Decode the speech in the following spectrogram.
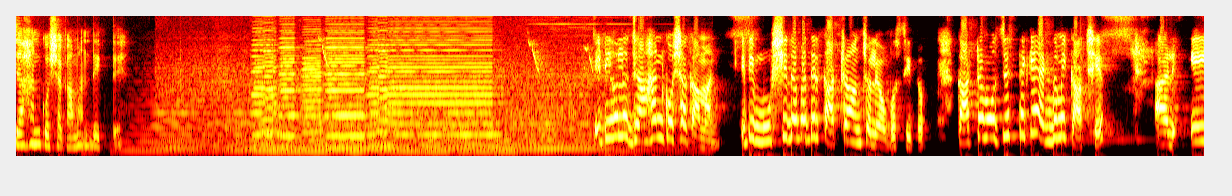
জাহান কোষা কামান দেখতে। এটি হলো জাহান কোষা কামান। এটি মুর্শিদাবাদের কাটরা অঞ্চলে অবস্থিত। কাটরা মসজিদ থেকে একদমই কাছে। আর এই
